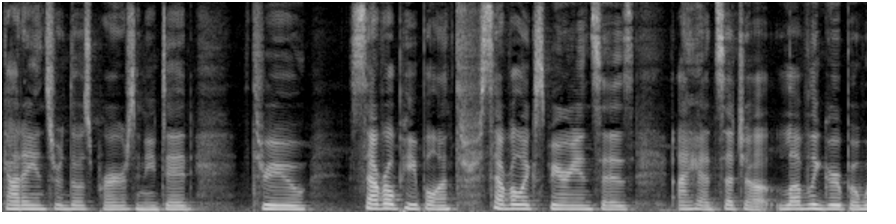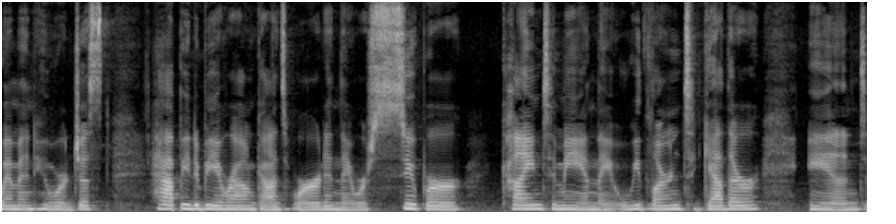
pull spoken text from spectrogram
God answered those prayers, and He did through several people and through several experiences. I had such a lovely group of women who were just happy to be around God's Word, and they were super kind to me and they we learned together and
